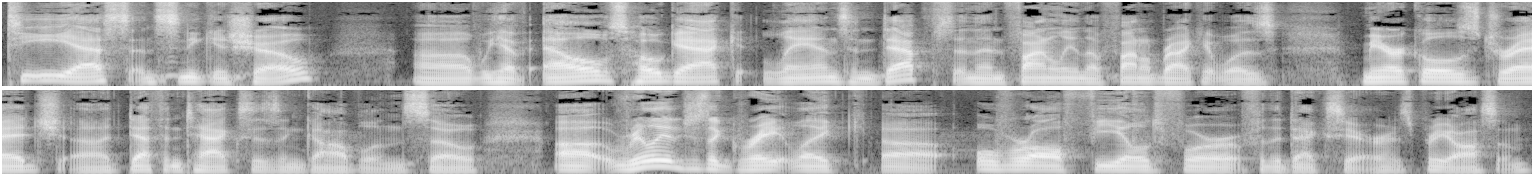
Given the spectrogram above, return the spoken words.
TES, and Sneak and Show. Uh, we have Elves, Hogak, Lands, and Depths, and then finally in the final bracket was Miracles, Dredge, uh, Death and Taxes, and Goblins. So uh, really, just a great like uh, overall field for for the decks here. It's pretty awesome.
